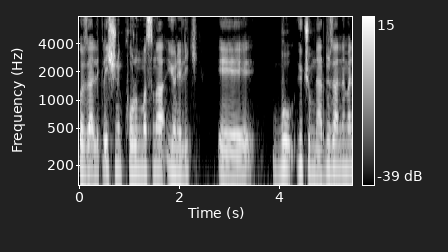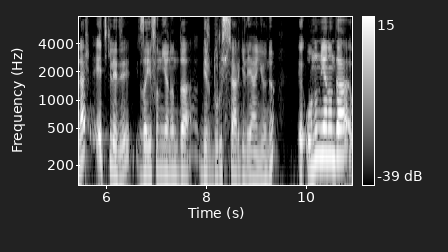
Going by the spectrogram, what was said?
özellikle işinin korunmasına yönelik e, bu hükümler, düzenlemeler etkiledi. Zayıfın yanında bir duruş sergileyen yönü. E, onun yanında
